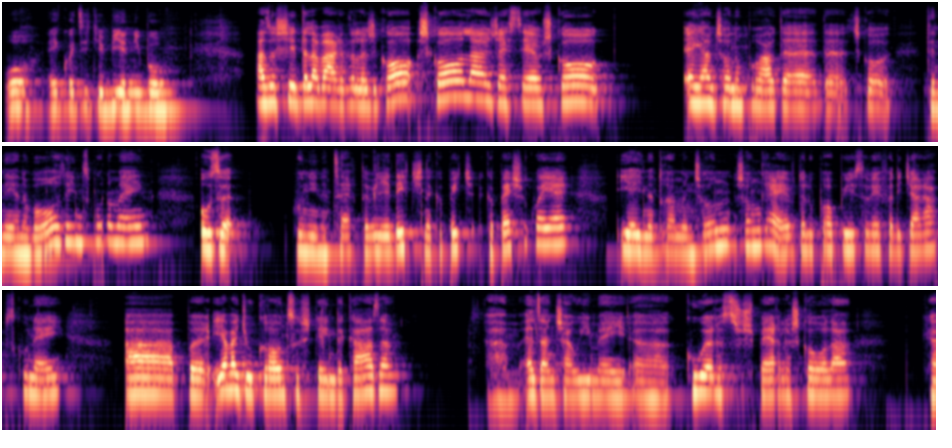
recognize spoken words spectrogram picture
oh e quei si che bien ni bo Also sche de lavare della sco scola, già se sco e han schon un proud de de sco tenere una voz ins monument. Osa con una certa veglia decina capisce qua è. Ie in tramen schon schon grev, de lu proprio se aveva di già raps con ei. Ah, per io va giù gran sustain de casa. Um, els han ciao i mei uh, curs per la scuola che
